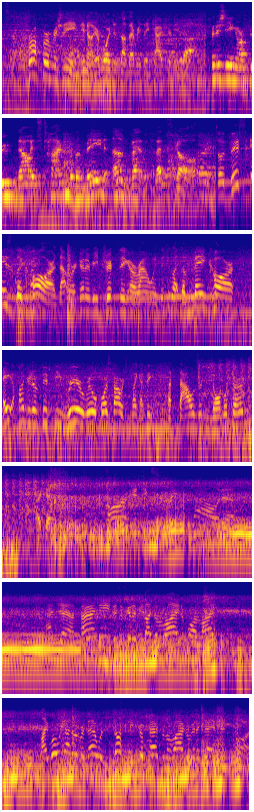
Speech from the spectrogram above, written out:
Proper machines. You know, your boy just does everything casually, but finished eating our food. Now it's time for the main event. Let's go. So this is the car that we're gonna be drifting around with. This is like the main car 850 rear wheel horsepower, which is like I think a thousand normal terms. Okay. Car is extremely loud. And yeah, apparently this is gonna be like the ride of our life. Like what we had over there was nothing compared to the ride we're gonna get in this car.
